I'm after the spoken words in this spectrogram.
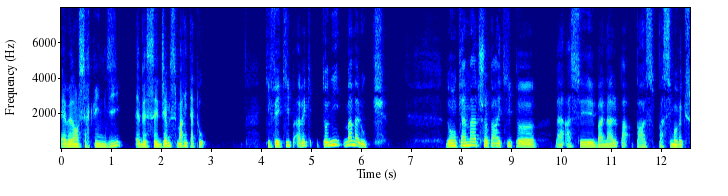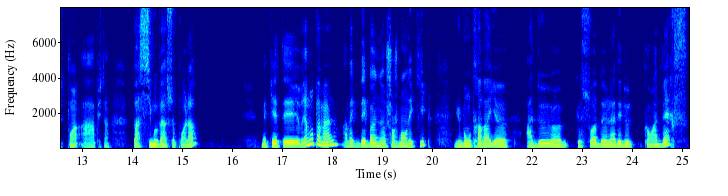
Et ben dans le circuit indie, et ben c'est James Maritato qui fait équipe avec Tony Mamalouk. Donc un match par équipe ben, assez banal, pas, pas, pas si mauvais que ce point. Ah putain, pas si mauvais à ce point-là mais qui était vraiment pas mal, avec des bons changements en équipe, du bon travail euh, à deux, euh, que ce soit de l'un des deux camps adverses.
